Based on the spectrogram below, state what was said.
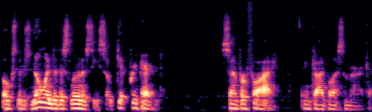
Folks, there's no end to this lunacy, so get prepared. Semper Fi, and God bless America.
